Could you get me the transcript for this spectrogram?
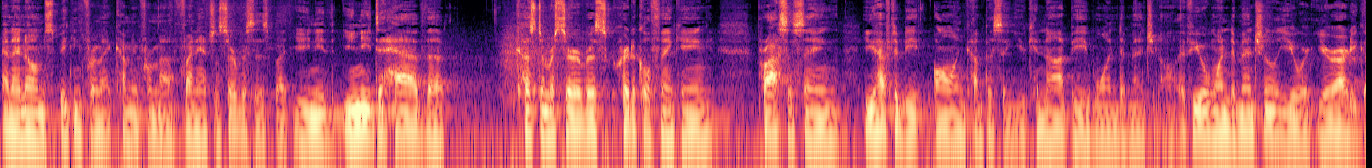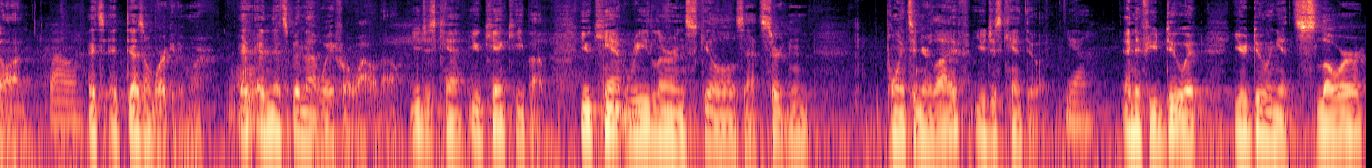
and I know I'm speaking from it coming from a financial services, but you need you need to have the customer service, critical thinking, processing. You have to be all encompassing. You cannot be one dimensional. If you're one dimensional, you are you're already gone. Wow. It's it doesn't work anymore. It, and it's been that way for a while now. You just can't you can't keep up. You can't relearn skills at certain points in your life. You just can't do it. Yeah. And if you do it, you're doing it slower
